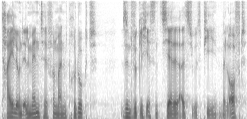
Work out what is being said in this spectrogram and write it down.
Teile und Elemente von meinem Produkt sind wirklich essentiell als USP. Weil oft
